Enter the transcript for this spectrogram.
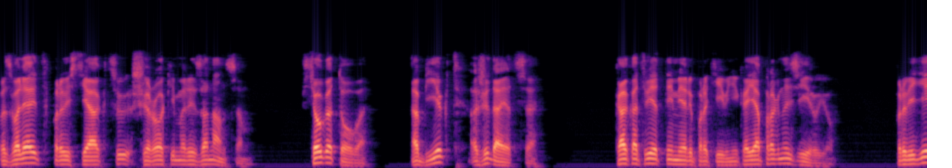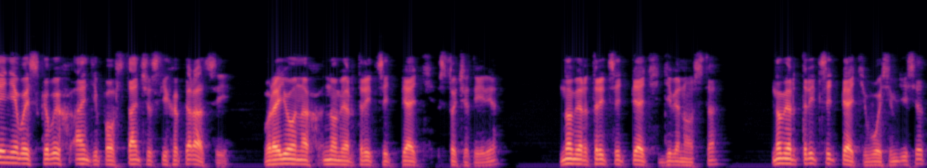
позволяют провести акцию с широким резонансом. Все готово. Объект ожидается. Как ответные меры противника я прогнозирую. Проведение войсковых антиповстанческих операций в районах номер 35-104, номер 35-90, номер 35-80,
